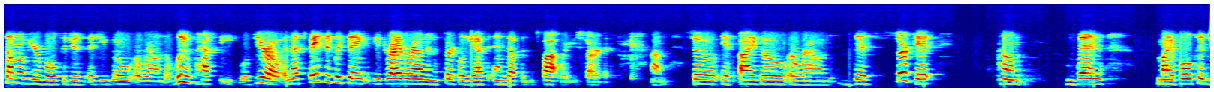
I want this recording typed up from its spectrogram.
sum of your voltages as you go around a loop has to equal zero. And that's basically saying if you drive around in a circle, you have to end up in the spot where you started. Um, so if I go around this circuit, um, then my voltage,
